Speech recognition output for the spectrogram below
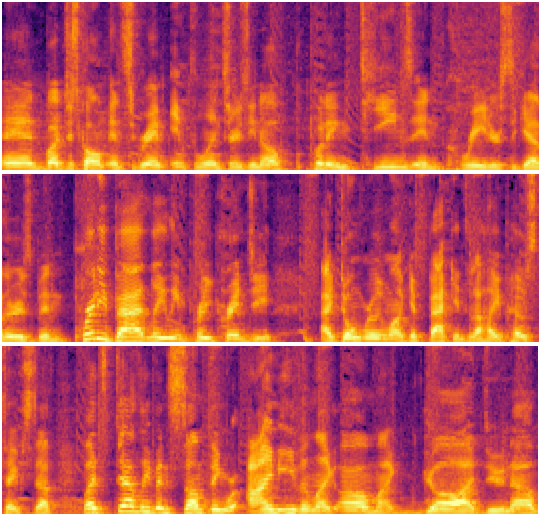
and but just call them Instagram influencers. You know, putting teens and creators together has been pretty bad lately and pretty cringy. I don't really want to get back into the hype house type stuff, but it's definitely been something where I'm even like, oh my god, dude. Now,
